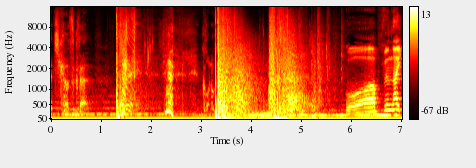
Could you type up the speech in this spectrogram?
が力ずくだ。このおー危ない。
